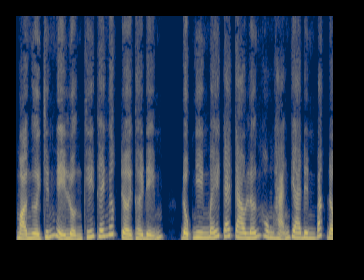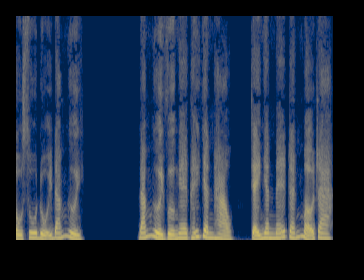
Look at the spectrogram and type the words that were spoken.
Mọi người chính nghị luận khí thế ngất trời thời điểm, đột nhiên mấy cái cao lớn hung hãn gia đình bắt đầu xua đuổi đám người. Đám người vừa nghe thấy danh hào, chạy nhanh né tránh mở ra.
